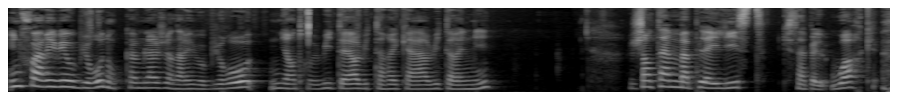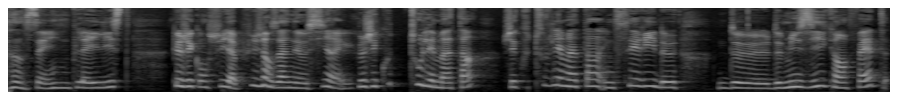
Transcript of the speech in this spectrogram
Une fois arrivé au bureau, donc comme là je viens d'arriver au bureau, il y a entre 8h, 8h15, 8h30, j'entame ma playlist qui s'appelle Work. c'est une playlist que j'ai conçue il y a plusieurs années aussi, hein, et que j'écoute tous les matins. J'écoute tous les matins une série de de, musique en fait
